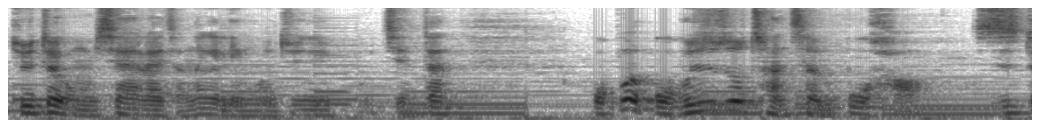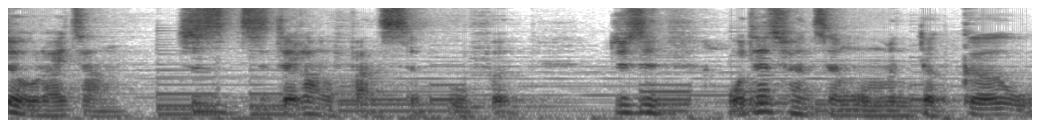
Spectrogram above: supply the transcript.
就对我们现在来讲，那个灵魂就已经不见。但我不，我不是说传承不好，只是对我来讲，这是值得让我反思的部分。就是我在传承我们的歌舞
